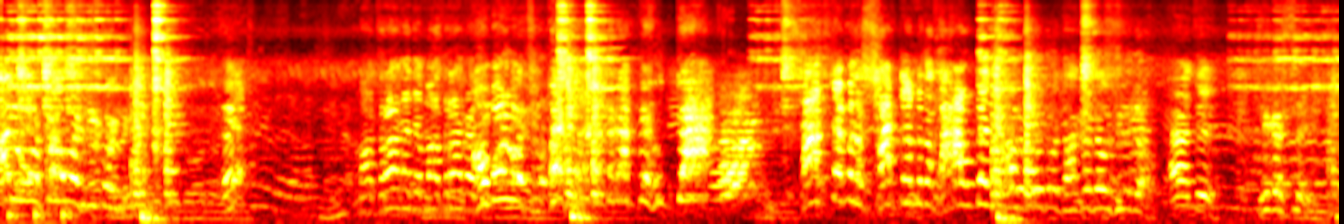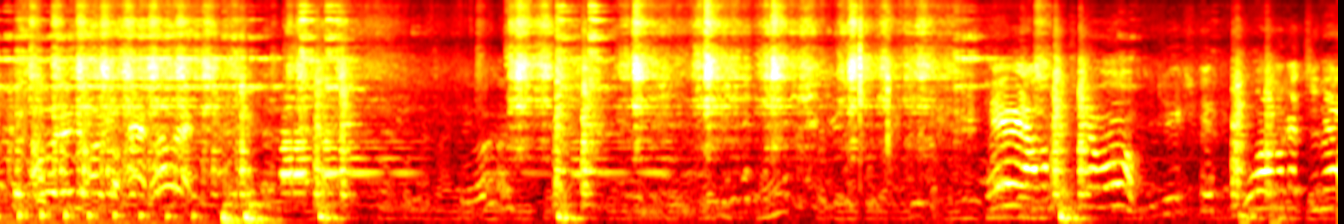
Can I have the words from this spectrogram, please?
আরে ওটা আবার করবে? মাত্রা কাজে মাত্রা কাজে আমার মাত্রা ঢাকাটা উঠিয়ে দাও। হ্যাঁ ঠিক আছে? আবার রেডি হয়ে যাও ও আমাকে চিনে।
